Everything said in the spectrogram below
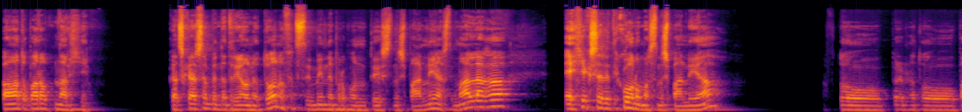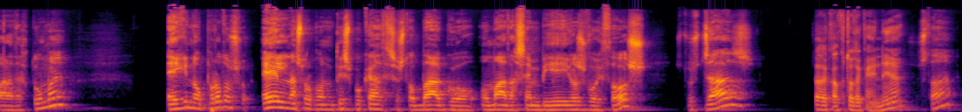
Πάω να το πάρω από την αρχή. Ο Κατσικάρη είναι 53 ετών, αυτή τη στιγμή είναι προπονητής στην Ισπανία, στη Μάλαγα. Έχει εξαιρετικό όνομα στην Ισπανία. Αυτό πρέπει να το παραδεχτούμε. Έγινε ο πρώτος Έλληνας προπονητής που κάθισε στον πάγκο ομάδας NBA ως βοηθός στους Jazz. Το 18-19. Σωστά.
